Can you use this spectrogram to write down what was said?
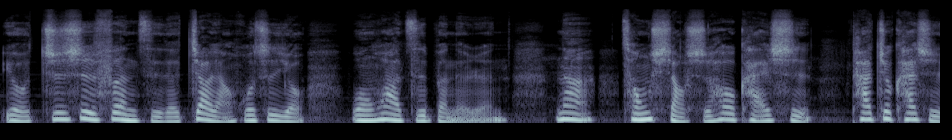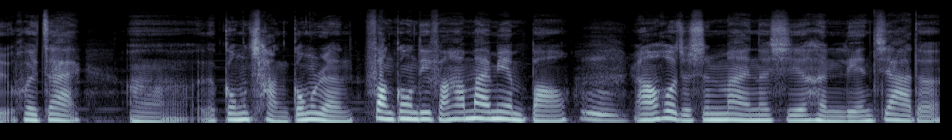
有知识分子的教养或是有文化资本的人。那从小时候开始，他就开始会在嗯工厂工人放工的地方，他卖面包，嗯，然后或者是卖那些很廉价的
